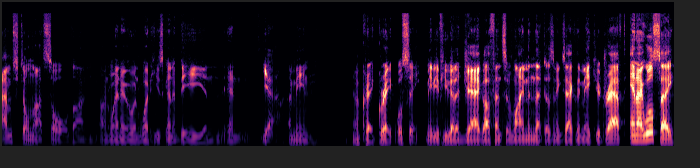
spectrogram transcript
am still not sold on Onwenu and what he's going to be, and and yeah, I mean, okay, great, we'll see. Maybe if you got a Jag offensive lineman, that doesn't exactly make your draft. And I will say,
